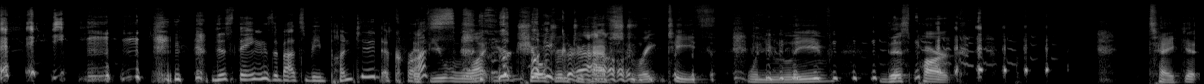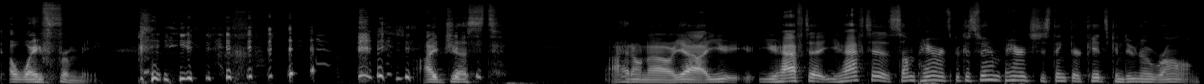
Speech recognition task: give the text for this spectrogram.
this thing is about to be punted across. if you want your children to have straight teeth when you leave this park, take it away from me. I just I don't know. Yeah, you you have to you have to some parents because some parents just think their kids can do no wrong,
